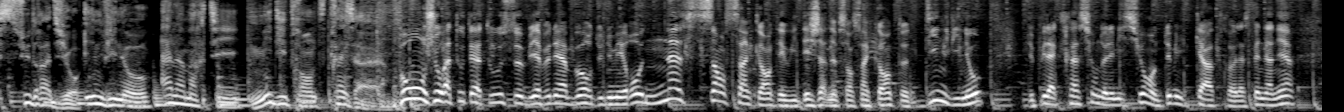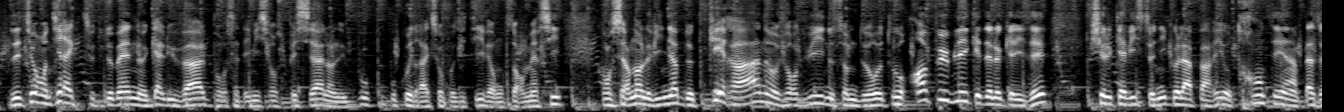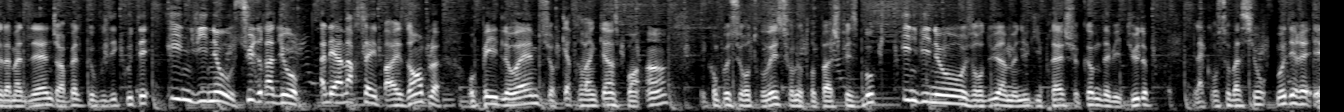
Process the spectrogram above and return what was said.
Sud Radio Invino, Alain Marty, midi 30, 13h. Bonjour à toutes et à tous, bienvenue à bord du numéro 950, et oui déjà 950 d'Invino, depuis la création de l'émission en 2004. La semaine dernière, nous étions en direct du domaine Galuval pour cette émission spéciale, on a eu beaucoup beaucoup de réactions positives et on s'en remercie. Concernant le vignoble de Kéran, aujourd'hui nous sommes de retour en public et délocalisé chez le caviste Nicolas à Paris au 31 Place de la Madeleine. Je rappelle que vous écoutez Invino Sud Radio. Allez à Marseille par exemple, au pays de l'OM sur 95.1 et qu'on peut se retrouver sur notre page Facebook Invino. Aujourd'hui un menu qui prêche comme d'habitude la consommation modérée et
